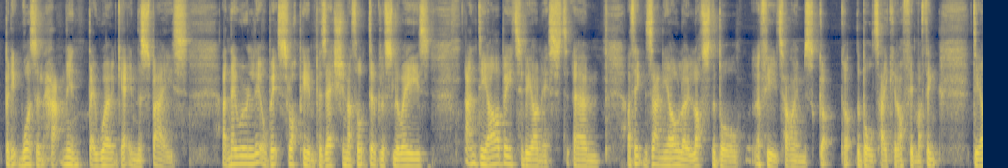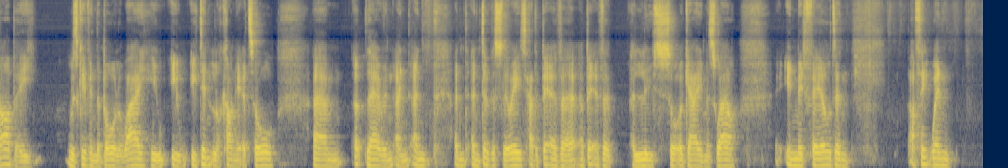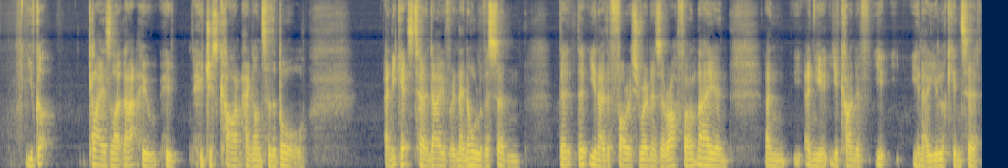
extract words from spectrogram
But it wasn't happening. They weren't getting the space, and they were a little bit sloppy in possession. I thought Douglas Luiz and Diaby, to be honest. Um, I think Zaniolo lost the ball a few times, got got the ball taken off him. I think Diaby was giving the ball away. He he, he didn't look on it at all um, up there, and, and and and and Douglas Luiz had a bit of a, a bit of a, a loose sort of game as well in midfield, and I think when you've got players like that who who who just can't hang on to the ball and it gets turned over, and then all of a sudden, the, the you know the forest runners are off, aren't they? And and and you you kind of you, you know you're looking to,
